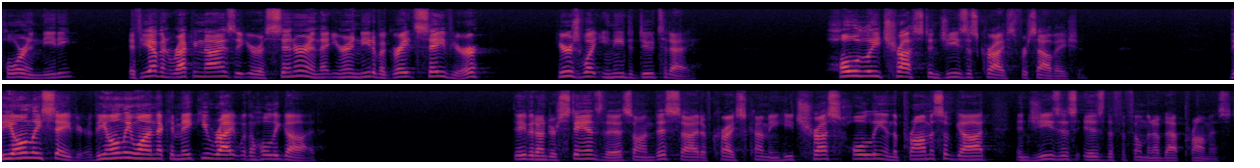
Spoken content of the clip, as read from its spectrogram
poor and needy, if you haven't recognized that you're a sinner and that you're in need of a great Savior, here's what you need to do today wholly trust in Jesus Christ for salvation the only Savior, the only one that can make you right with a holy God. David understands this on this side of Christ's coming. He trusts wholly in the promise of God, and Jesus is the fulfillment of that promise.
